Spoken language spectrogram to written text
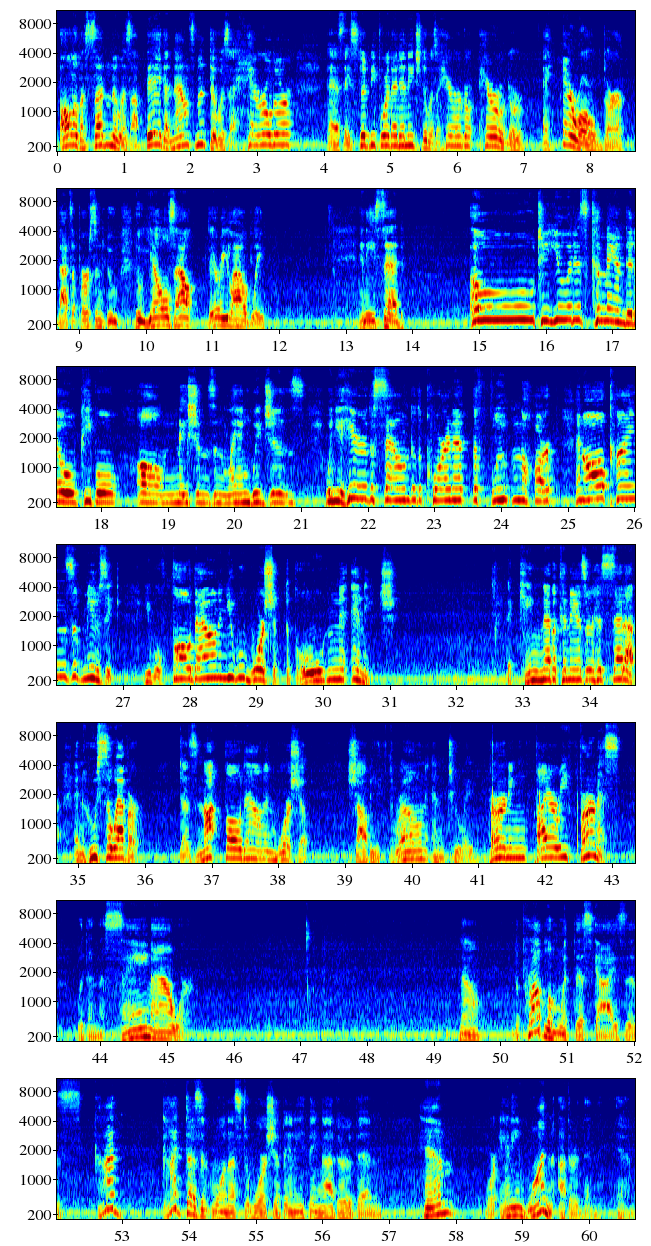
All of a sudden, there was a big announcement. There was a heralder. As they stood before that image, there was a heralder, heralder a heralder. That's a person who, who yells out very loudly. And he said, Oh, to you it is commanded, O people, all nations and languages, when you hear the sound of the cornet, the flute, and the harp, and all kinds of music. You will fall down and you will worship the golden image that King Nebuchadnezzar has set up, and whosoever does not fall down and worship shall be thrown into a burning fiery furnace within the same hour. Now, the problem with this, guys, is God God doesn't want us to worship anything other than him or anyone other than him.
